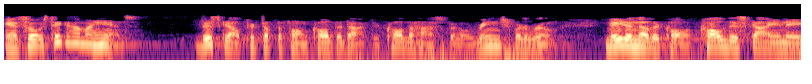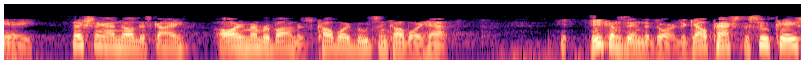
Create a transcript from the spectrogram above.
And so it was taken on my hands. This gal picked up the phone, called the doctor, called the hospital, arranged for the room, made another call, called this guy in AA. Next thing I know, this guy all I remember about him is cowboy boots and cowboy hat. He, he comes in the door. The gal packs the suitcase,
